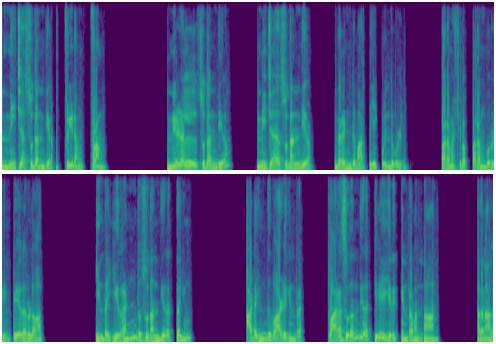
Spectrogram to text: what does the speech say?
நிஜ சுதந்திரம் ஃப்ரீடம் ஃப்ரம் நிழல் சுதந்திரம் நிஜ சுதந்திரம். இந்த ரெண்டு வார்த்தையை புரிந்து கொள்ளுங்கள். பரமசிவ பரம்பொருளின் பேரருளால் இந்த இரண்டு சுதந்திரத்தையும் அடைந்து வாழுகின்ற பரசுதந்திரத்திலே இருக்கின்றவன் நான். அதனால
